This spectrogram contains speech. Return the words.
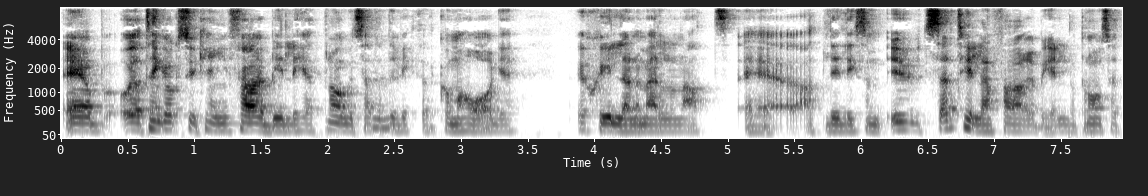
Eh, och jag tänker också kring förebildlighet på något sätt Mm. att det är viktigt att komma ihåg skillnaden mellan att, eh, att bli liksom utsedd till en förebild och på något sätt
